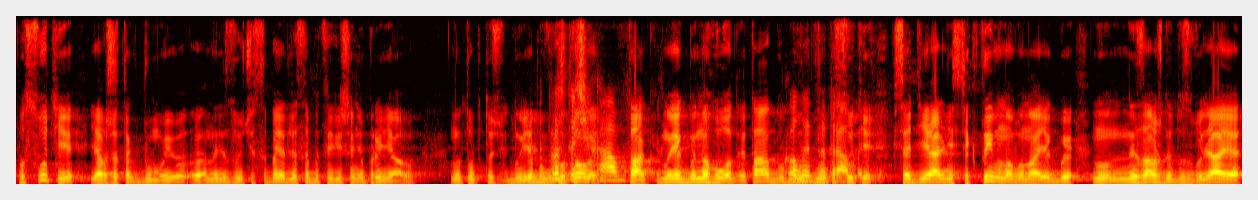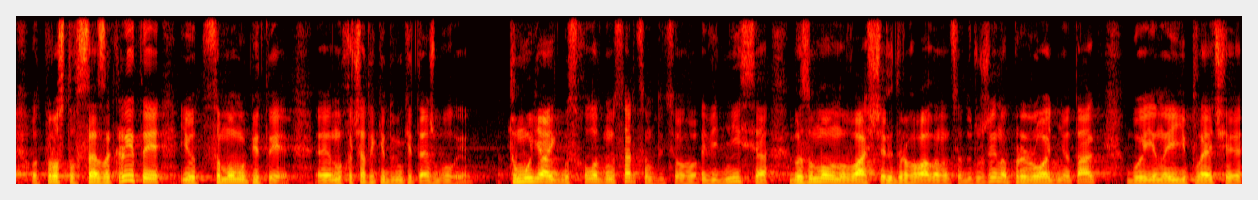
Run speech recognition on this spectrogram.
по суті, я вже так думаю, е, аналізуючи себе, я для себе це рішення прийняв. Ну, тобто, ну, я був Просто готовий. чекав. Так, ну якби нагоди. Так? Бо, Коли бо, це бо, по суті, вся діяльність активна, вона якби ну, не завжди дозволяє от просто все закрити і от самому піти. Е, Ну, хоча такі думки теж були. Тому я якби з холодним серцем до цього віднісся. Безумовно, важче відреагувала на це дружина природньо, так бо і на її плечі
